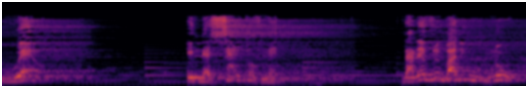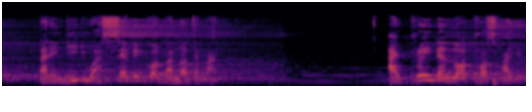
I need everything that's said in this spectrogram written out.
well in the sight of men. That everybody will know that indeed you are serving God but not a man. I pray the Lord prosper you.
